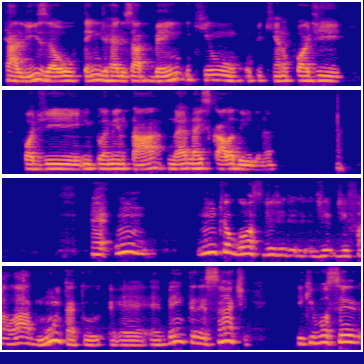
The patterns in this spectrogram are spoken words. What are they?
realiza ou tende a realizar bem e que o, pequeno pode, pode implementar né, na escala dele, né? É, um, um que eu gosto de, de, de falar muito, Arthur, é, é bem interessante, e que você,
